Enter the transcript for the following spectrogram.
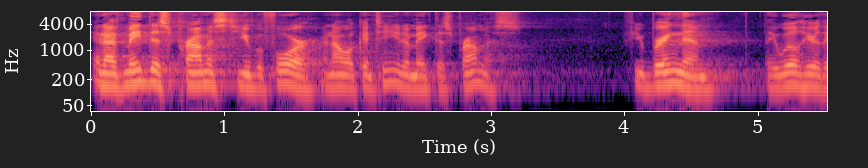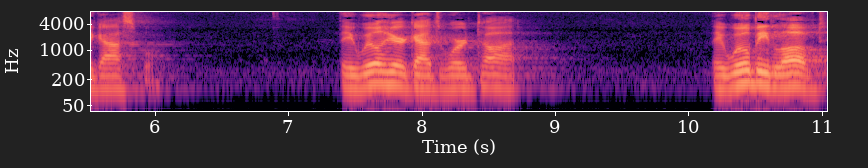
And I've made this promise to you before, and I will continue to make this promise. If you bring them, they will hear the gospel. They will hear God's word taught. They will be loved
